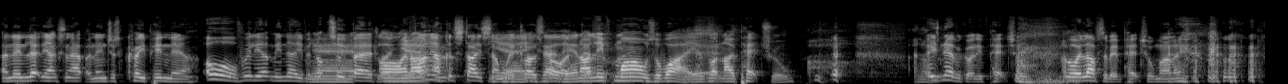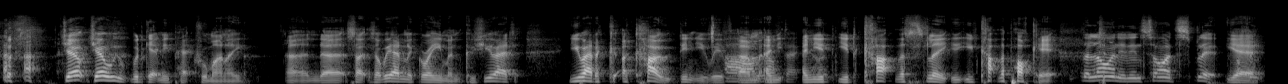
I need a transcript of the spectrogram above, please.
and then let the accident happen, and then just creep in there. Oh, really hurt me knee, but not too Yeah. badly. Oh, if and only I, and- could stay somewhere yeah, close exactly. by. And I live miles away. I've got no petrol. He's never got any petrol. oh, he loves a bit of petrol money. Joe, Joe would get me petrol money, and uh, so so we had an agreement because you had you had a, a coat, didn't you? With I um, love and that and you'd you'd cut the sleeve, you'd cut the pocket, the lining inside split. I yeah, think-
